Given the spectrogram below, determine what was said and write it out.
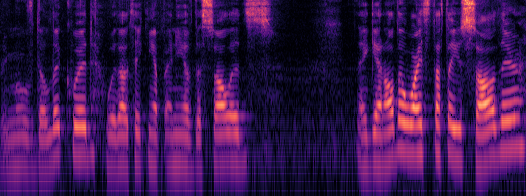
Remove the liquid without taking up any of the solids. Again, all the white stuff that you saw there,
